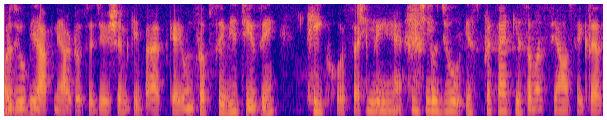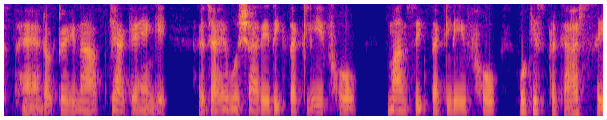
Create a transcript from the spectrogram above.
और जो भी आपने ऑटो सजेशन की बात कही उन सबसे भी चीज़ें ठीक हो सकती हैं। तो जो इस प्रकार की समस्याओं से ग्रस्त हैं डॉक्टर हिना आप क्या कहेंगे? चाहे वो शारीरिक तकलीफ़ हो मानसिक तकलीफ़ हो वो किस प्रकार से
